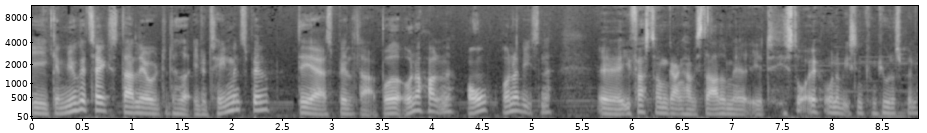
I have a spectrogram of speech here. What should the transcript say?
I Gamugatex der laver vi det, der hedder edutainment-spil. Det er et spil, der er både underholdende og undervisende. Øh, I første omgang har vi startet med et historieundervisende computerspil.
